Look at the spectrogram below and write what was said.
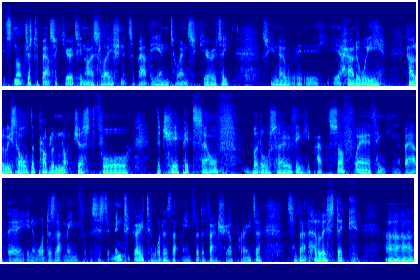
it's not just about security and isolation. It's about the end-to-end security. So you know how do we how do we solve the problem not just for the chip itself, but also thinking about the software, thinking about the, you know, what does that mean for the system integrator? What does that mean for the factory operator? So that holistic uh,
